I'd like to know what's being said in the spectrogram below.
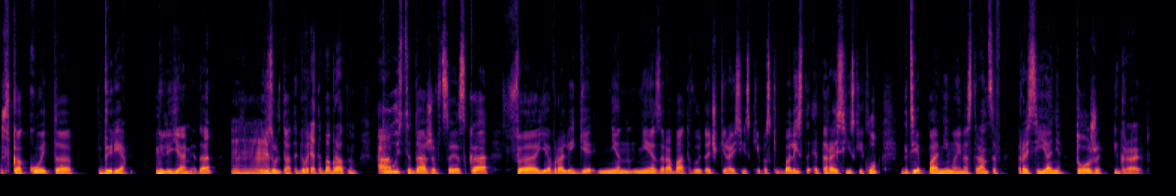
в какой-то дыре или яме, да? Угу. Результаты говорят об обратном. А... Пусть даже в ЦСКА, в Евролиге не, не зарабатывают очки российские баскетболисты. Это российский клуб, где помимо иностранцев россияне тоже играют.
